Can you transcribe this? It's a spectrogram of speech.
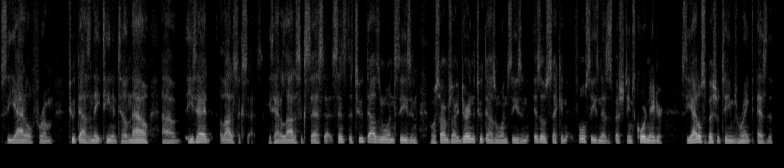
Seattle from 2018 until now, uh, he's had a lot of success. He's had a lot of success uh, since the 2001 season. Well, sorry, I'm sorry. During the 2001 season, Izzo's second full season as a special teams coordinator Seattle special teams ranked as the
